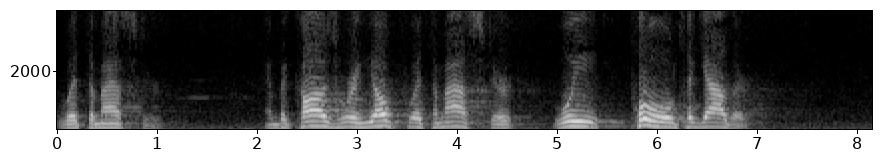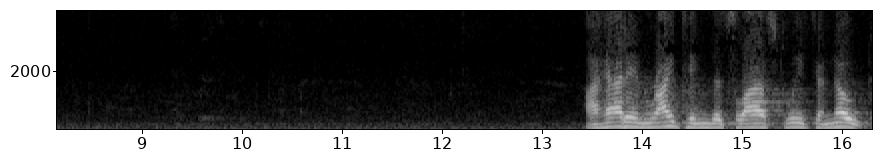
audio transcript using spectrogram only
with the Master. And because we're yoked with the Master, we pull together. I had in writing this last week a note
